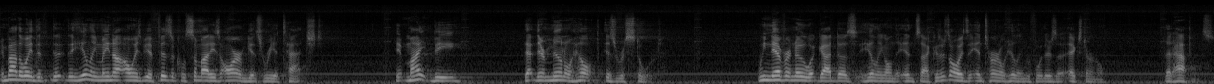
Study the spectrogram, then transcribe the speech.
And by the way, the, the, the, healing may not always be a physical, somebody's arm gets reattached. It might be that their mental health is restored. We never know what God does healing on the inside because there's always an internal healing before there's an external that happens.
